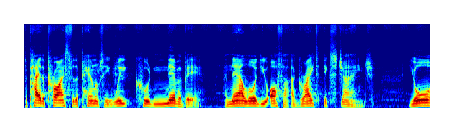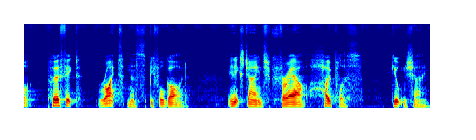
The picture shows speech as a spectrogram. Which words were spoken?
to pay the price for the penalty we could never bear. And now, Lord, you offer a great exchange your perfect rightness before God in exchange for our hopeless guilt and shame.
